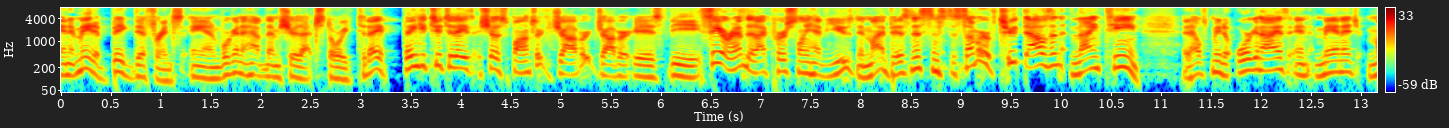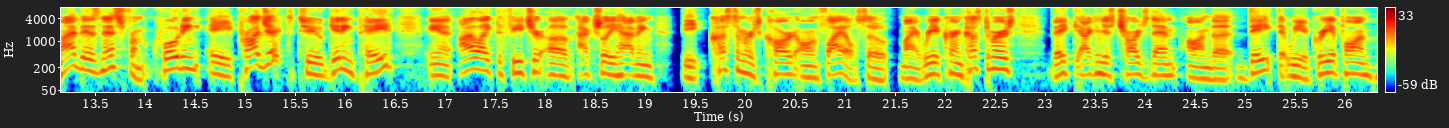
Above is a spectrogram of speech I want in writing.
and it made a big difference. And we're going to have them share that story today. Thank you to today's show sponsor, Jobber. Jobber is the CRM that I personally have used in my business since the summer of 2019. It helps me to organize and manage my business from quoting a project to getting paid. And I like the feature of actually having the customer's card on file. So my reoccurring customers, they I can just charge them on the date that we agree upon.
